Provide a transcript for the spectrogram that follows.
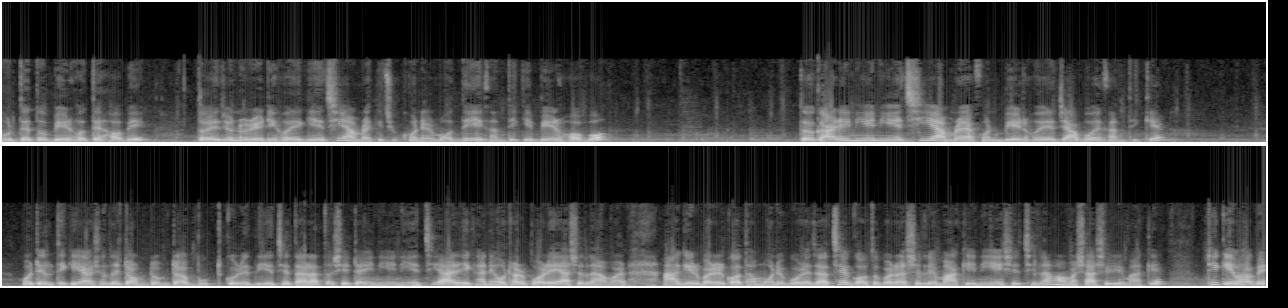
ঘুরতে তো বের হতে হবে। তো এই জন্য রেডি হয়ে গিয়েছি। আমরা কিছুক্ষণের মধ্যে এখান থেকে বের হব। তো গাড়ি নিয়ে নিয়েছি, আমরা এখন বের হয়ে যাব এখান থেকে। হোটেল থেকে আসলে টমটমটা বুকড করে দিয়েছে তারা, তো সেটাই নিয়ে নিয়েছি। আর এখানে ওঠার পরে আসলে আমার আগের বারের কথা মনে পড়ে যাচ্ছে। গতবার আসলে মাকে নিয়ে এসেছিলাম, আমার শাশুড়ি মাকে। ঠিক এভাবে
